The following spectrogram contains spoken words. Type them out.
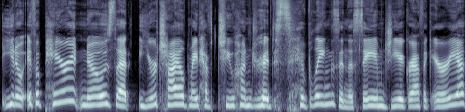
you know if a parent knows that your child might have 200 siblings in the same geographic geographic area,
